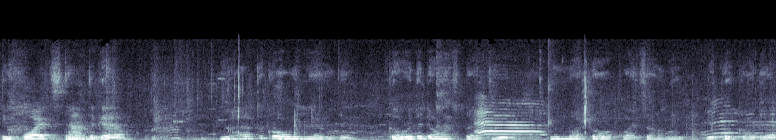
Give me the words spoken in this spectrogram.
before it's time to go. You have to go with everything. Go where they don't expect you. You must show up quite soundly. You could go there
